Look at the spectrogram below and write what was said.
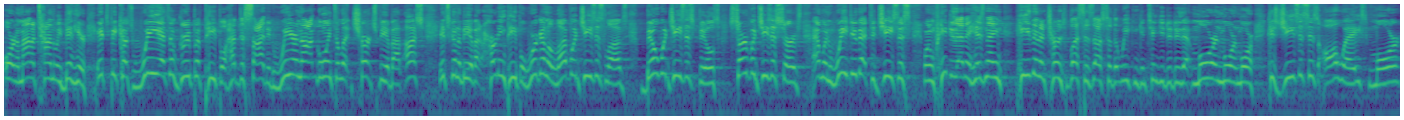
or an amount of time that we've been here. It's because we as a group of people have decided we are not going to let church be about us. It's going to be about hurting people. We're going to love what Jesus loves, build what Jesus builds, serve what Jesus serves. And when we do that to Jesus, when we do that in his name, he then in turn blesses us so that we can continue to do that more and more and more because Jesus is always more more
